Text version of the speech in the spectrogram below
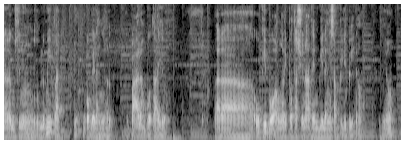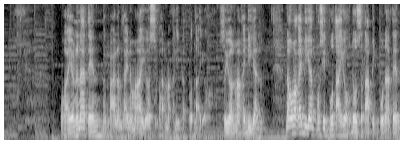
na gusto nyong lumipat. Okay lang yun. Paalam po tayo. Para okay po ang reputasyon natin bilang isang Pilipino. Yo? Kung ayaw na natin, magpaalam tayo ng maayos para makalipat po tayo. So yon mga kaibigan. Now mga kaibigan, proceed po tayo doon sa topic po natin.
